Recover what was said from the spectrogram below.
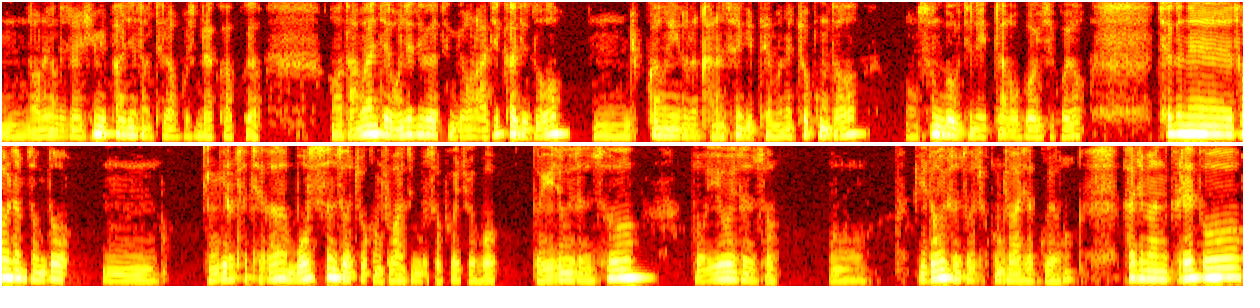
음, 어느 정도 좀 힘이 빠진 상태라고 보시면 될 것 같고요. 어, 다만 이제 원효대비 같은 경우는 아직까지도 음, 6강에 그런 가능성이기 때문에 조금 더 어, 승부 의진에 있다고 보이시고요. 최근에 서울 삼성도 음, 경기력 자체가 모스 선수가 조금 좋아진 모습을 보여주고 또 이종희 선수 또 이호인 선수 어, 이동엽 선수가 조금 좋아졌고요. 하지만 그래도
